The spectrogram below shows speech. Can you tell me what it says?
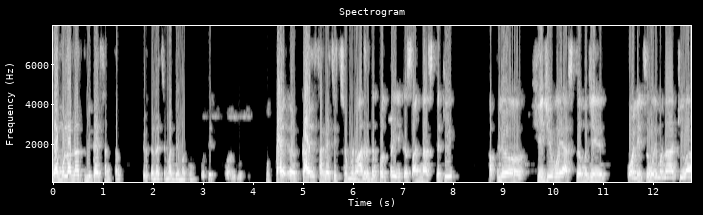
त्या मुलांना तुम्ही काय सांगताल कीर्तनाच्या माध्यमातून. मग काय काय सांगायची इच्छा माझं म्हणत तर फक्त एकच सांगणं असतं की आपलं हे जे वय असतं म्हणजे कॉलेजचं वय म्हणा किंवा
